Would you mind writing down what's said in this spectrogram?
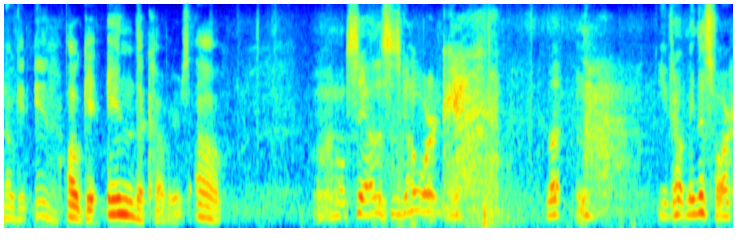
No, get in. Oh, get in the covers. Oh. Well, I don't see how this is gonna work. But you've helped me this far.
